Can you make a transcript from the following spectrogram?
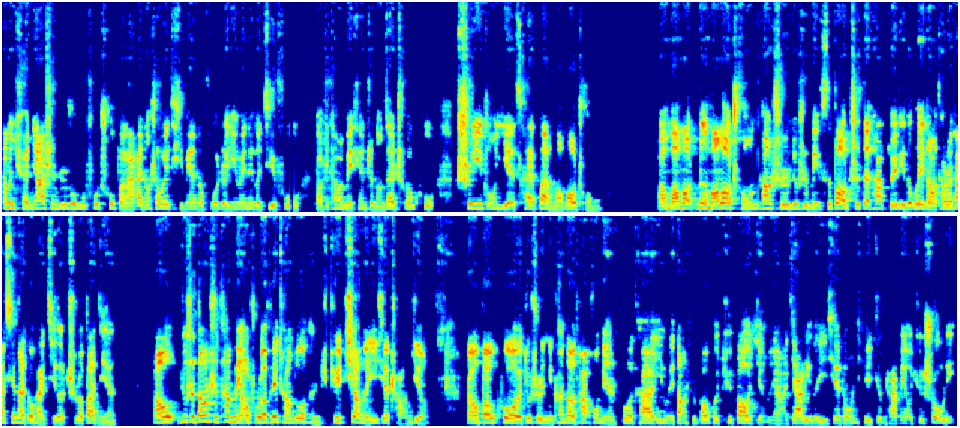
他们全家甚至入不敷出，本来还能稍微体面的活着，因为那个继父导致他们每天只能在车库吃一种野菜拌毛毛虫，然后毛毛那个毛毛虫当时就是每次爆汁在他嘴里的味道，他说他现在都还记得，吃了半年。然后就是当时他描述了非常多很具象的一些场景，然后包括就是你看到他后面说他因为当时包括去报警呀，家里的一些东西警察没有去受理，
